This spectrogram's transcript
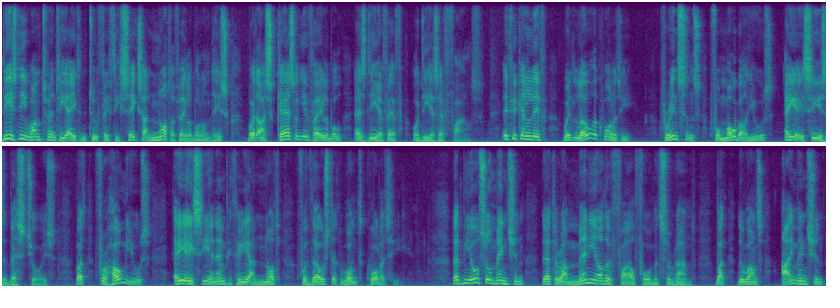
DSD 128 and 256 are not available on disk but are scarcely available as DFF or DSF files. If you can live with lower quality for instance for mobile use AAC is the best choice, but for home use AAC and MP3 are not for those that want quality. Let me also mention that there are many other file formats around, but the ones I mention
